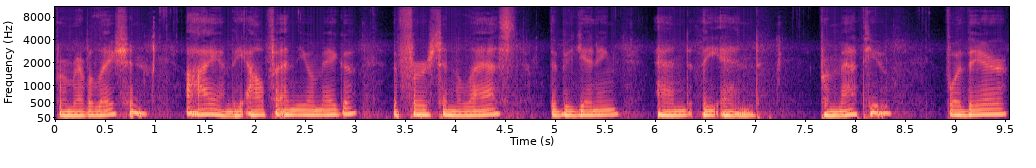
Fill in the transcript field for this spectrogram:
From Revelation, I am the Alpha and the Omega, the first and the last, the beginning and the end. From Matthew, for there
